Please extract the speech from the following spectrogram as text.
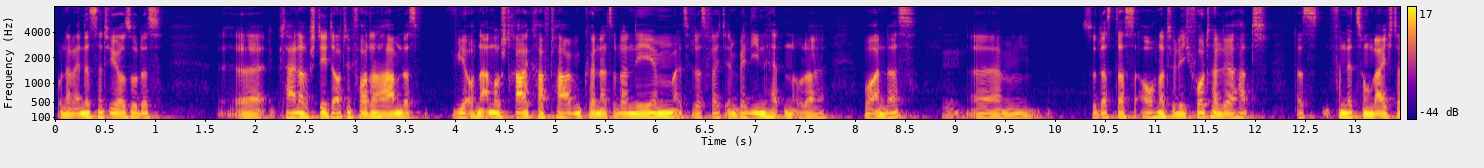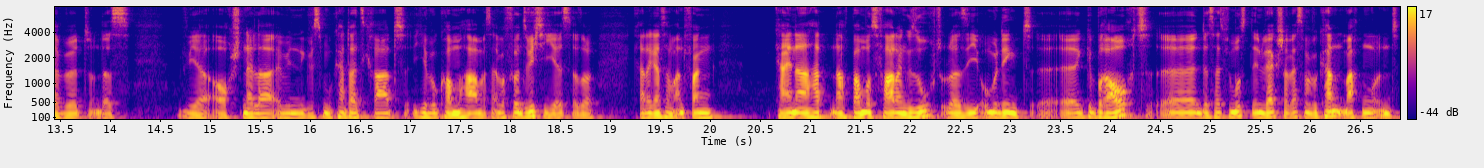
Und am Ende ist es natürlich auch so, dass äh, kleinere Städte auch den Vorteil haben, dass wir auch eine andere Strahlkraft haben können als Unternehmen, als wir das vielleicht in Berlin hätten oder woanders. Mhm. Ähm, sodass das auch natürlich Vorteile hat, dass Vernetzung leichter wird und dass wir auch schneller irgendwie einen gewissen Bekanntheitsgrad hier bekommen haben, was einfach für uns wichtig ist. Also gerade ganz am Anfang, keiner hat nach Bambusfadern gesucht oder sie unbedingt äh, gebraucht. Äh, das heißt, wir mussten den Werkstoff erstmal bekannt machen und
